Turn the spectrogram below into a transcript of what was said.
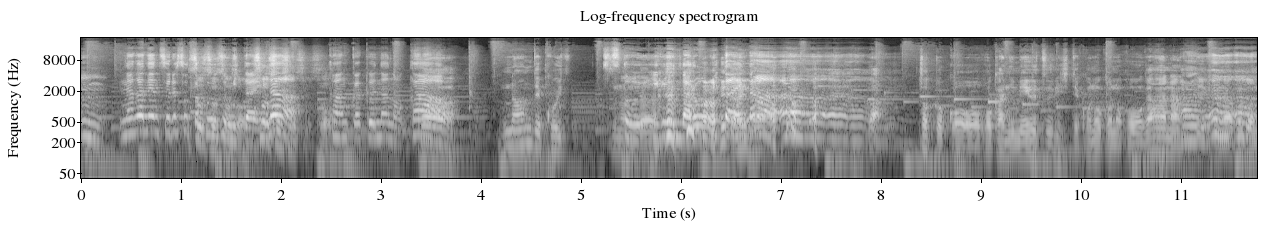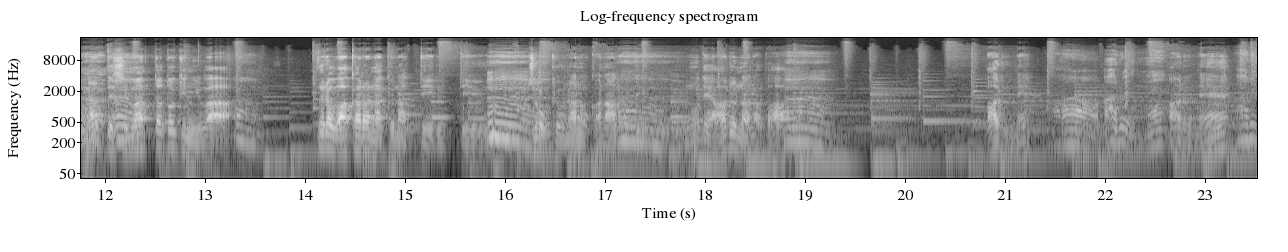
うんうん。長年連れ添った夫婦みたいな感覚なのかがなんでこいつなんだといるんだろうみたいな。ちょっとこう他に目移りしてこの子の方がなんていうふうなことになってしまった時にはうん。それは分からなくなっているっていう。うん状況なのかなっていうのであるならば、うん。あるね。あああるね。あるね。あるね。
